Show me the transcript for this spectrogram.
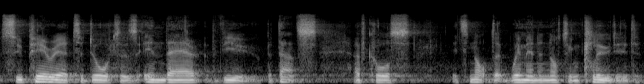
superior to daughters in their view. But that's, of course, it's not that women are not included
